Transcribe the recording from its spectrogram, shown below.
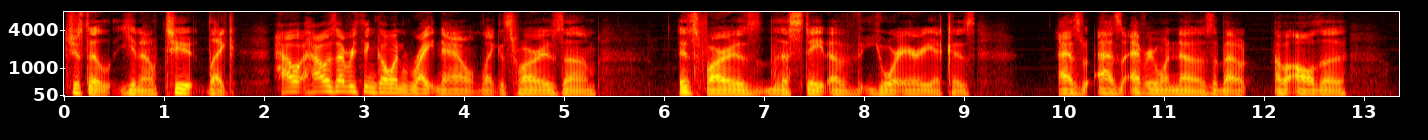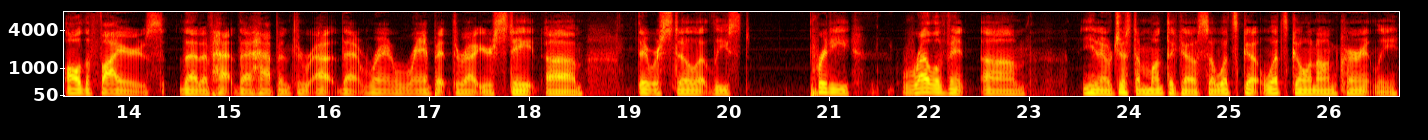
just a you know to like how how is everything going right now like as far as um as far as the state of your area cuz as as everyone knows about, about all the all the fires that have ha- that happened throughout that ran rampant throughout your state um they were still at least pretty relevant um you know just a month ago so what's go- what's going on currently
